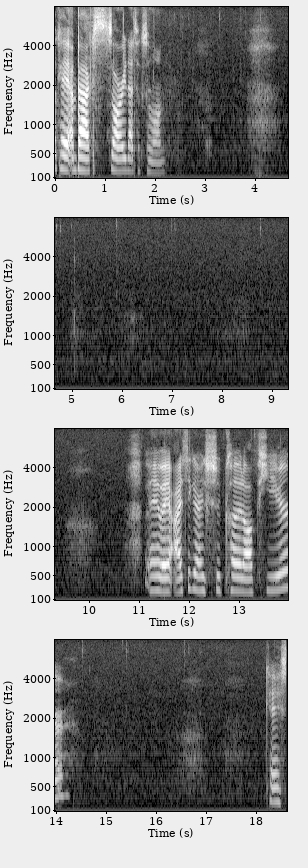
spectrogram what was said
Okay, I'm back. Sorry that took so long. Anyway, I think I should cut it off here. Okay.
